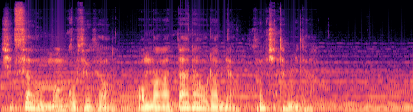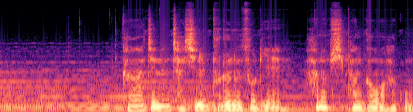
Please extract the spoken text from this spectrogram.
식사 후 먼 곳에서 엄마가 따라오라며 손짓합니다. 강아지는 자신을 부르는 소리에 한없이 반가워하고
